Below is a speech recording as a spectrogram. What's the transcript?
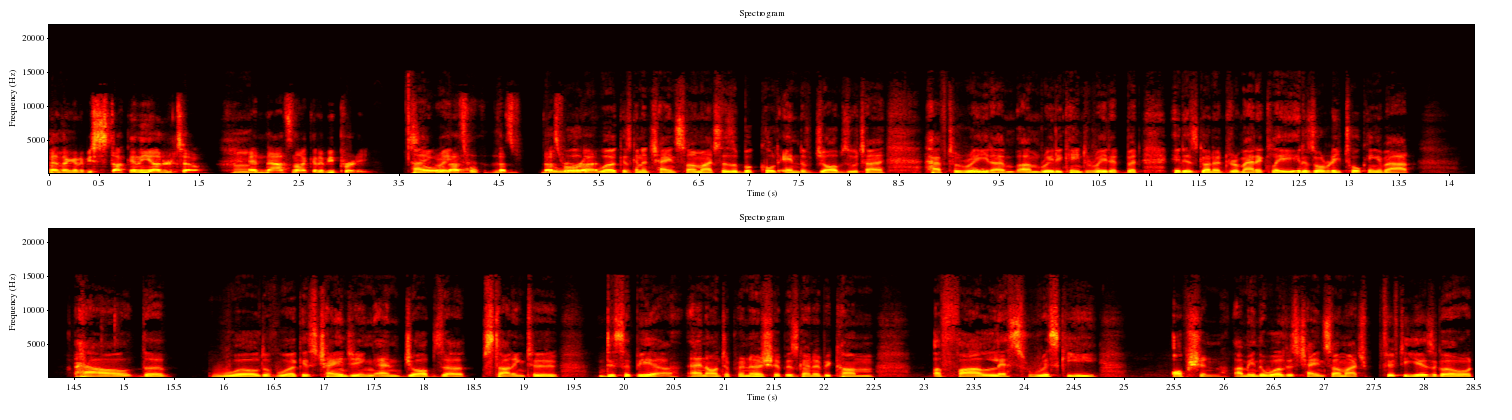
and they're mm-hmm. going to be stuck in the undertow mm-hmm. and that's not going to be pretty so I agree. that's that's that's the world of work is going to change so much. There's a book called End of Jobs, which I have to read. I'm, I'm really keen to read it, but it is going to dramatically, it is already talking about how the world of work is changing and jobs are starting to disappear and entrepreneurship is going to become a far less risky option. I mean, the world has changed so much. 50 years ago or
